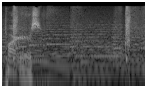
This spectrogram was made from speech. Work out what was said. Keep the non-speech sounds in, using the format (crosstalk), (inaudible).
partners.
